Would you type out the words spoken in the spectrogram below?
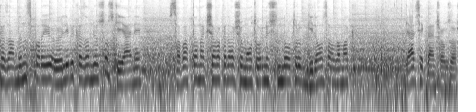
kazandığınız parayı öyle bir kazanıyorsunuz ki yani sabahtan akşama kadar şu motorun üstünde oturup gidon sallamak gerçekten çok zor.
